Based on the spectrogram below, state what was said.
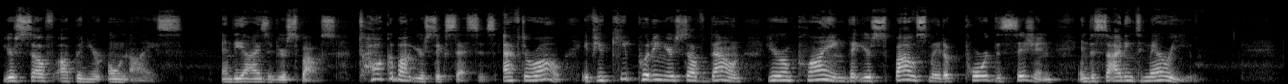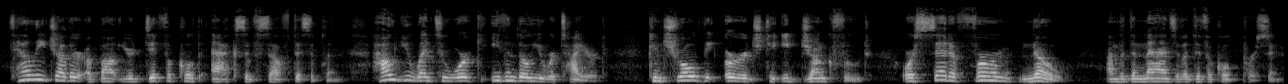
yourself up in your own eyes and the eyes of your spouse. Talk about your successes. After all, if you keep putting yourself down, you're implying that your spouse made a poor decision in deciding to marry you. Tell each other about your difficult acts of self discipline, how you went to work even though you were tired, controlled the urge to eat junk food, or said a firm no on the demands of a difficult person.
